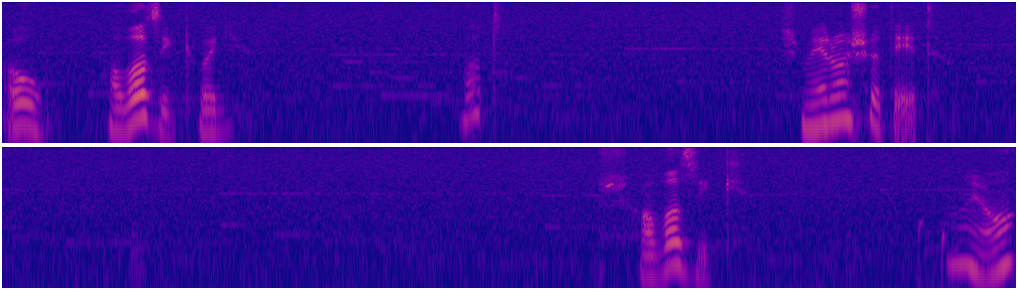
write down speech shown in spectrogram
Ó, oh, havazik, vagy? What? És miért van sötét? És havazik? Na jó.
